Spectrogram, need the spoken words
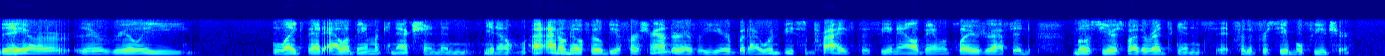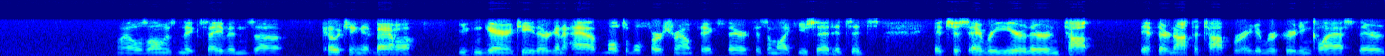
they are, they're really like that Alabama connection. And you know, I, I don't know if it'll be a first rounder every year, but I wouldn't be surprised to see an Alabama player drafted most years by the Redskins for the foreseeable future. Well, as long as Nick Saban's uh, coaching at Bama, you can guarantee they're going to have multiple first round picks there. Because, I'm like you said, it's it's it's just every year they're in top. If they're not the top rated recruiting class, they're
